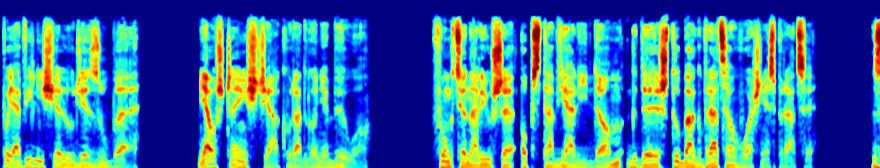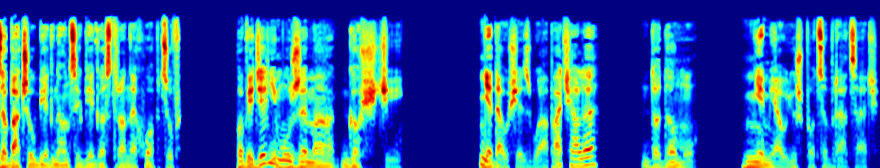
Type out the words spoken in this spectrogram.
pojawili się ludzie z UB. Miał szczęście, akurat go nie było. Funkcjonariusze obstawiali dom, gdy Sztubak wracał właśnie z pracy. Zobaczył biegnących w jego stronę chłopców. Powiedzieli mu, że ma gości. Nie dał się złapać, ale do domu nie miał już po co wracać.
